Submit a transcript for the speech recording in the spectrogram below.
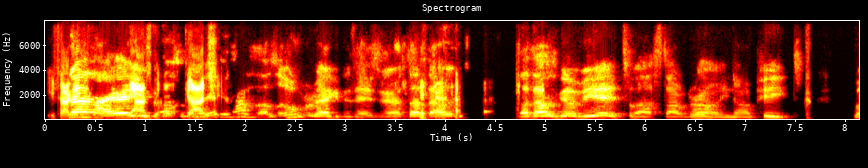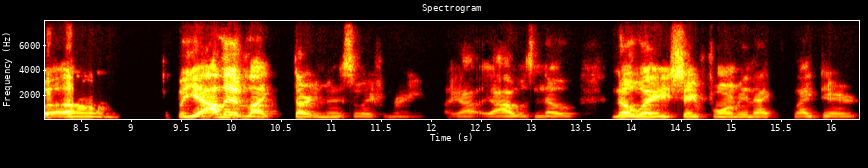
You're talking nah, AAU basketball. Gotcha. Yeah, I, was, I was a hooper back in the days, man. I thought that was thought that was gonna be it until I stopped growing. You know, I peaked. But um, but yeah, I live like 30 minutes away from Reagan. Like I, I was no no way, shape, form in that like their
